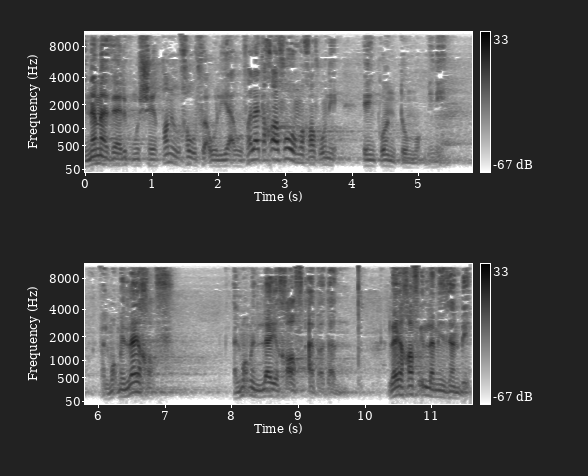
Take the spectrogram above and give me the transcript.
إنما ذلكم الشيطان يخوف أولياءه فلا تخافوهم وخافوني إن كنتم مؤمنين. فالمؤمن لا يخاف. المؤمن لا يخاف أبدا. لا يخاف إلا من ذنبه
